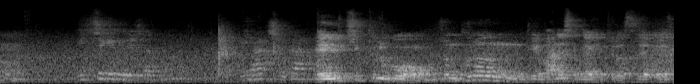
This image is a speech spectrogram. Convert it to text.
음, 위치기 들으셨나요? 이하치가 애 유칙 들고 좀 그런 게 많은 생각이 들었어요. 그래서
